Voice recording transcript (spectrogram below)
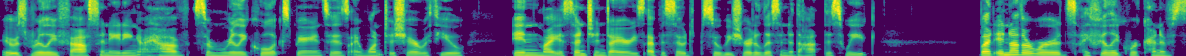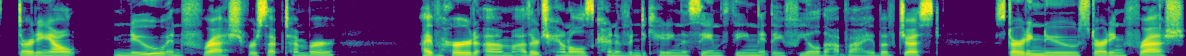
It was really fascinating. I have some really cool experiences I want to share with you in my Ascension Diaries episode, so be sure to listen to that this week. But in other words, I feel like we're kind of starting out new and fresh for September. I've heard um, other channels kind of indicating the same thing that they feel that vibe of just starting new, starting fresh.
